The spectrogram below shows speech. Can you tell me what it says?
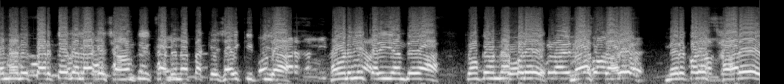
ਇਹਨਾਂ ਨੇ ਤੜਕੇ ਦੇ ਲਾ ਕੇ ਸ਼ਾਮ ਤੱਕ ਸਾਡੇ ਨਾਲ ਧੱਕੇਸ਼ਾਹੀ ਕੀਤੀ ਆ। ਹੁਣ ਵੀ ਕਰੀ ਜਾਂਦੇ ਆ। ਕਿਉਂਕਿ ਉਹਨਾਂ ਕੋਲੇ ਮੈਂ ਸਾਰੇ ਮੇਰੇ ਕੋਲੇ ਸਾਰੇ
